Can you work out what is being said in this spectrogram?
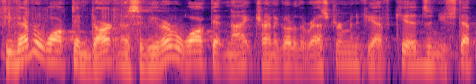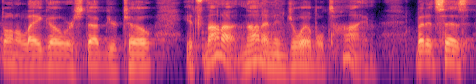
If you've ever walked in darkness, if you've ever walked at night trying to go to the restroom, and if you have kids and you stepped on a Lego or stubbed your toe, it's not a not an enjoyable time. But it says,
